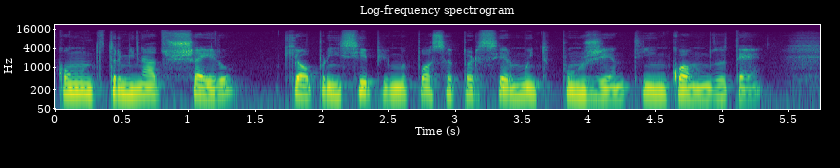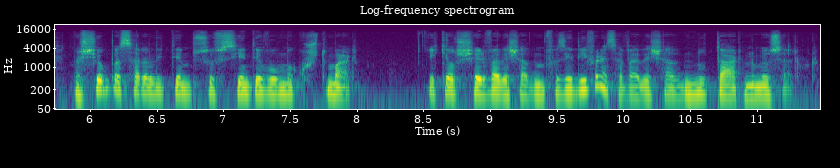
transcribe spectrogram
com um determinado cheiro, que ao princípio me possa parecer muito pungente e incómodo até, mas se eu passar ali tempo suficiente eu vou-me acostumar. E aquele cheiro vai deixar de me fazer diferença, vai deixar de notar no meu cérebro.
